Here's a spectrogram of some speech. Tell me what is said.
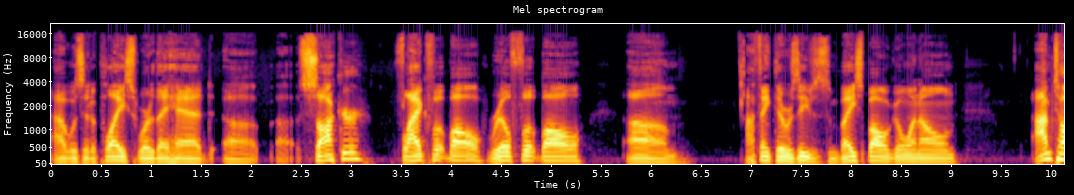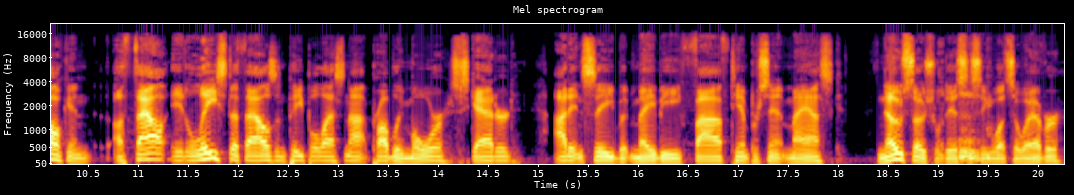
I was at a place where they had uh, uh, soccer, flag football, real football. Um, I think there was even some baseball going on. I'm talking a thou at least a thousand people last night, probably more scattered. I didn't see, but maybe five, ten percent mask, no social distancing whatsoever.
